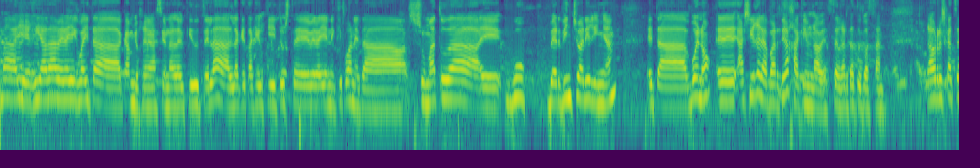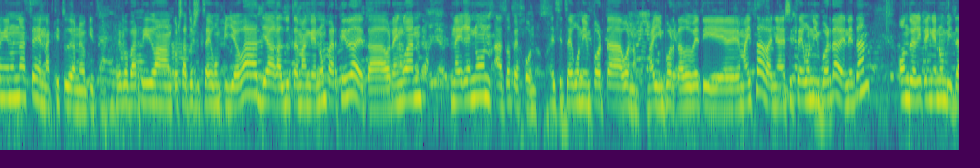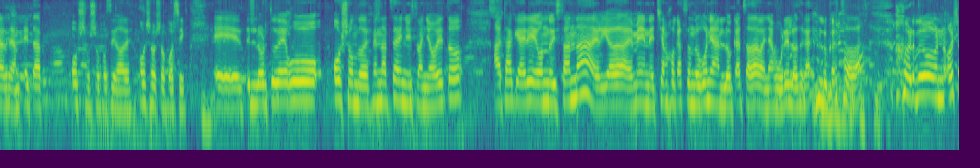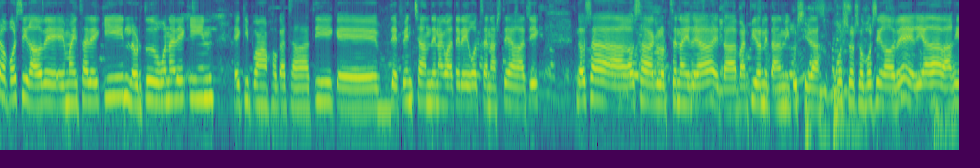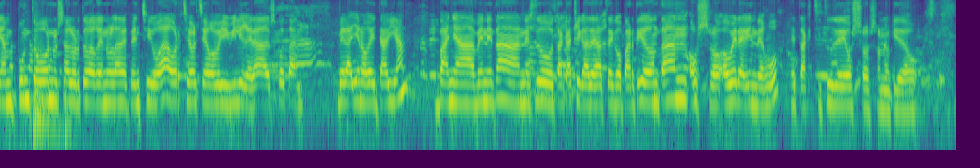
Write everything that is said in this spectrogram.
Bai, egia da beraiek baita kambio generazionala euki dutela, aldaketak euki dituzte beraien ekipoan eta sumatu da e, gu berdintxoari ginen, Eta, bueno, e, hasi gara partioa jakin gabe, zer gertatuko zen. Gaur eskatzen genuen zen aktitude hone eukitzen. Horreko partiduan kostatu zitzaigun pilo bat, ja galduta eman genuen partidua, eta horrengoan nahi genuen atope joan. Ez zitzaigun importa, bueno, bai importa du beti emaitza, baina ez zitzaigun importa benetan, ondo egiten genuen bitartean. Eta oso oso pozik gabe, oso oso pozik. E, lortu dugu oso ondo defendatzea, inoiz baino beto, atakea ere ondo izan da, egia da hemen etxean jokatzen dugunean lokatza da, baina gure lokatza da. Orduan oso posi gaude emaitzarekin, lortu dugunarekin, ekipoan jokatzagatik, e, defentsan denak batera igotzen asteagatik, gauza gauzak lortzen nahi eta partido honetan ikusi da. Oso oso posi gaude, egia da, bagian punto bonusa lortu genula defentsiboa, hortxe hortxe gobi bili gera, askotan beraien hogeita bian, baina benetan ez du takatxik ateratzeko partido hontan oso hobera egin dugu eta aktitude oso oso neuki dugu.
